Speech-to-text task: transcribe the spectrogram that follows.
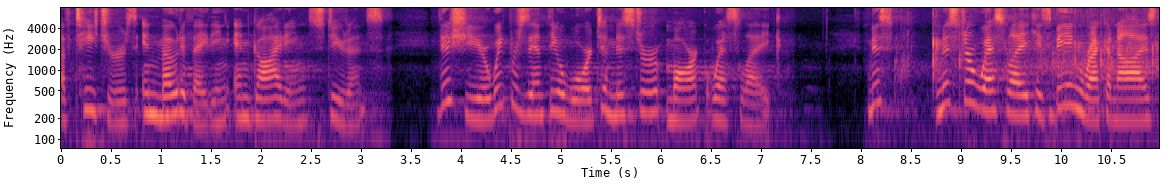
of teachers in motivating and guiding students. This year, we present the award to Mr. Mark Westlake. Mr. Westlake is being recognized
